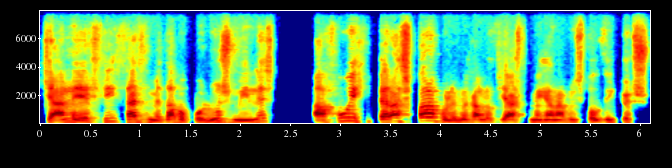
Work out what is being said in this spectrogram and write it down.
Και αν έρθει, θα έρθει μετά από πολλούς μήνες, αφού έχει περάσει πάρα πολύ μεγάλο διάστημα για να βρει το δίκιο σου.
